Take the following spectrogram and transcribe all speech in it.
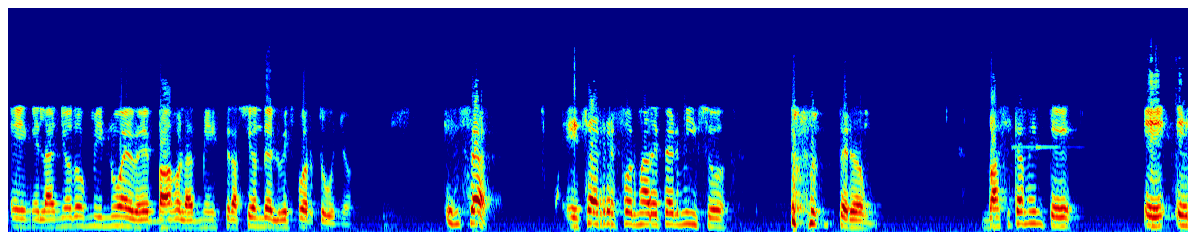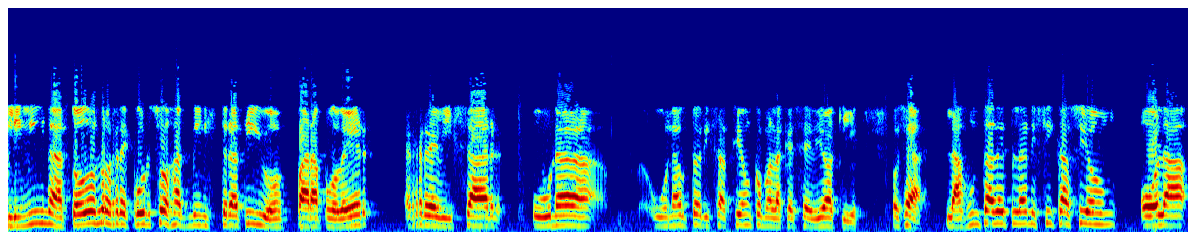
en el año 2009 bajo la administración de Luis Fortuño. Esa, esa reforma de permiso, perdón, básicamente eh, elimina todos los recursos administrativos para poder revisar una, una autorización como la que se dio aquí. O sea, la Junta de Planificación o la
